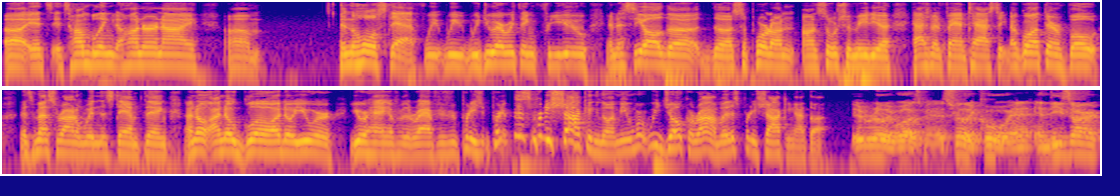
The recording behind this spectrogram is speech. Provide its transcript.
Uh, it's it's humbling to Hunter and I. Um, and the whole staff. We, we we do everything for you, and to see all the the support on on social media has been fantastic. Now go out there and vote. Let's mess around and win this damn thing. I know I know Glow. I know you were you were hanging from the rafters. We're pretty pretty. It's pretty shocking though. I mean we joke around, but it's pretty shocking. I thought it really was, man. It's really cool, and and these aren't.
